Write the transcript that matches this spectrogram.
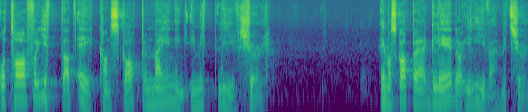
og ta for gitt at jeg kan skape mening i mitt liv sjøl. Jeg må skape glede i livet mitt sjøl.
